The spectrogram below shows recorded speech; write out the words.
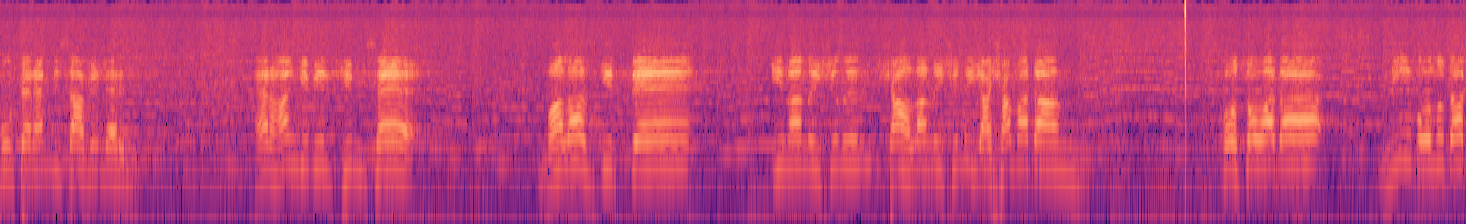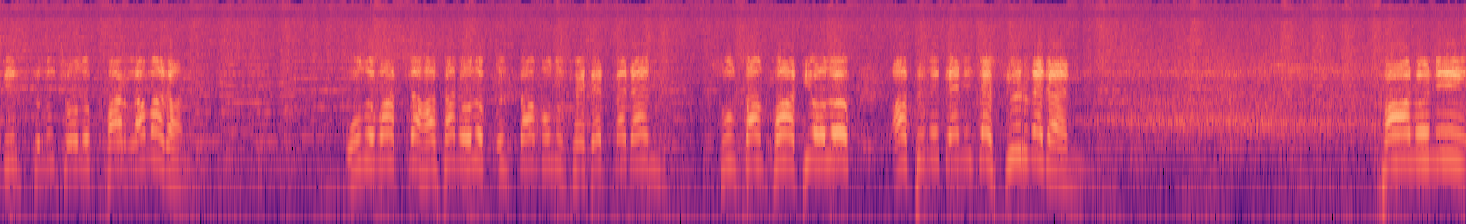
muhterem misafirlerimiz, herhangi bir kimse Malazgirt'te inanışının şahlanışını yaşamadan Kosova'da Nibolu'da bir kılıç olup parlamadan Ulubatlı Hasan olup İstanbul'u fethetmeden Sultan Fatih olup atını denize sürmeden kanuni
